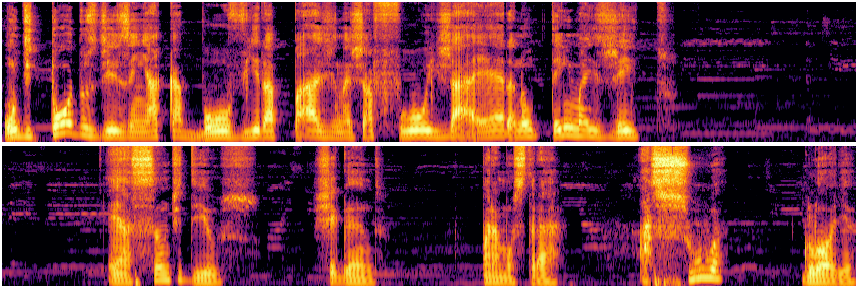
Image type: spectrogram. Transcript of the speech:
onde todos dizem acabou, vira página, já foi, já era, não tem mais jeito. É a ação de Deus chegando para mostrar a sua glória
